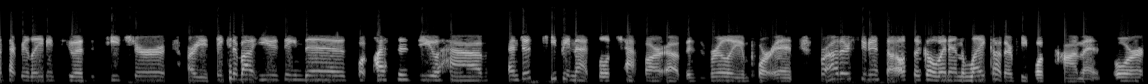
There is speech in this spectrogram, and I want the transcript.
content relating to you as a teacher? Are you thinking about using this? What questions do you have? And just keeping that little chat bar up is really important for other students to also go in and and like other people's comments or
